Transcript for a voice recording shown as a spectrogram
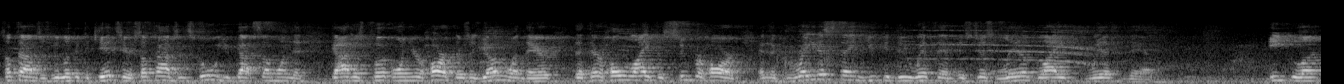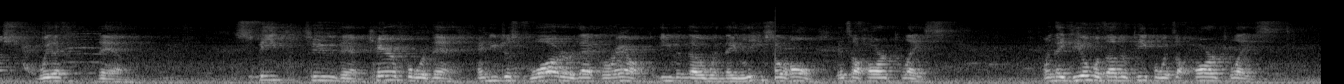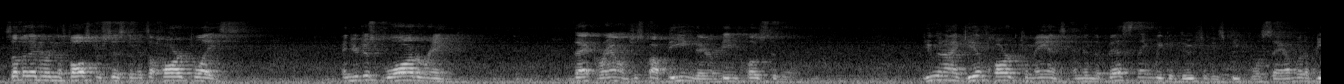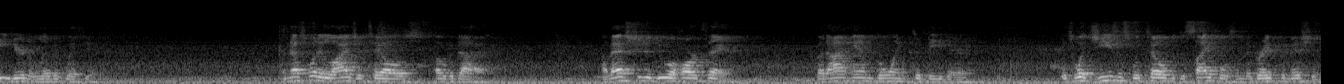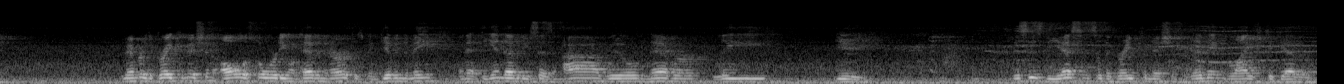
Sometimes, as we look at the kids here, sometimes in school you've got someone that God has put on your heart. There's a young one there that their whole life is super hard. And the greatest thing you can do with them is just live life with them, eat lunch with them, speak to them, care for them. And you just water that ground, even though when they leave go home, it's a hard place. When they deal with other people, it's a hard place. Some of them are in the foster system, it's a hard place and you're just watering that ground just by being there and being close to them. You and I give hard commands, and then the best thing we can do for these people is say, I'm going to be here to live it with you. And that's what Elijah tells Obadiah. I've asked you to do a hard thing, but I am going to be there. It's what Jesus would tell the disciples in the Great Commission. Remember the Great Commission? All authority on heaven and earth has been given to me. And at the end of it, he says, I will never leave you. This is the essence of the Great Commission living life together,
